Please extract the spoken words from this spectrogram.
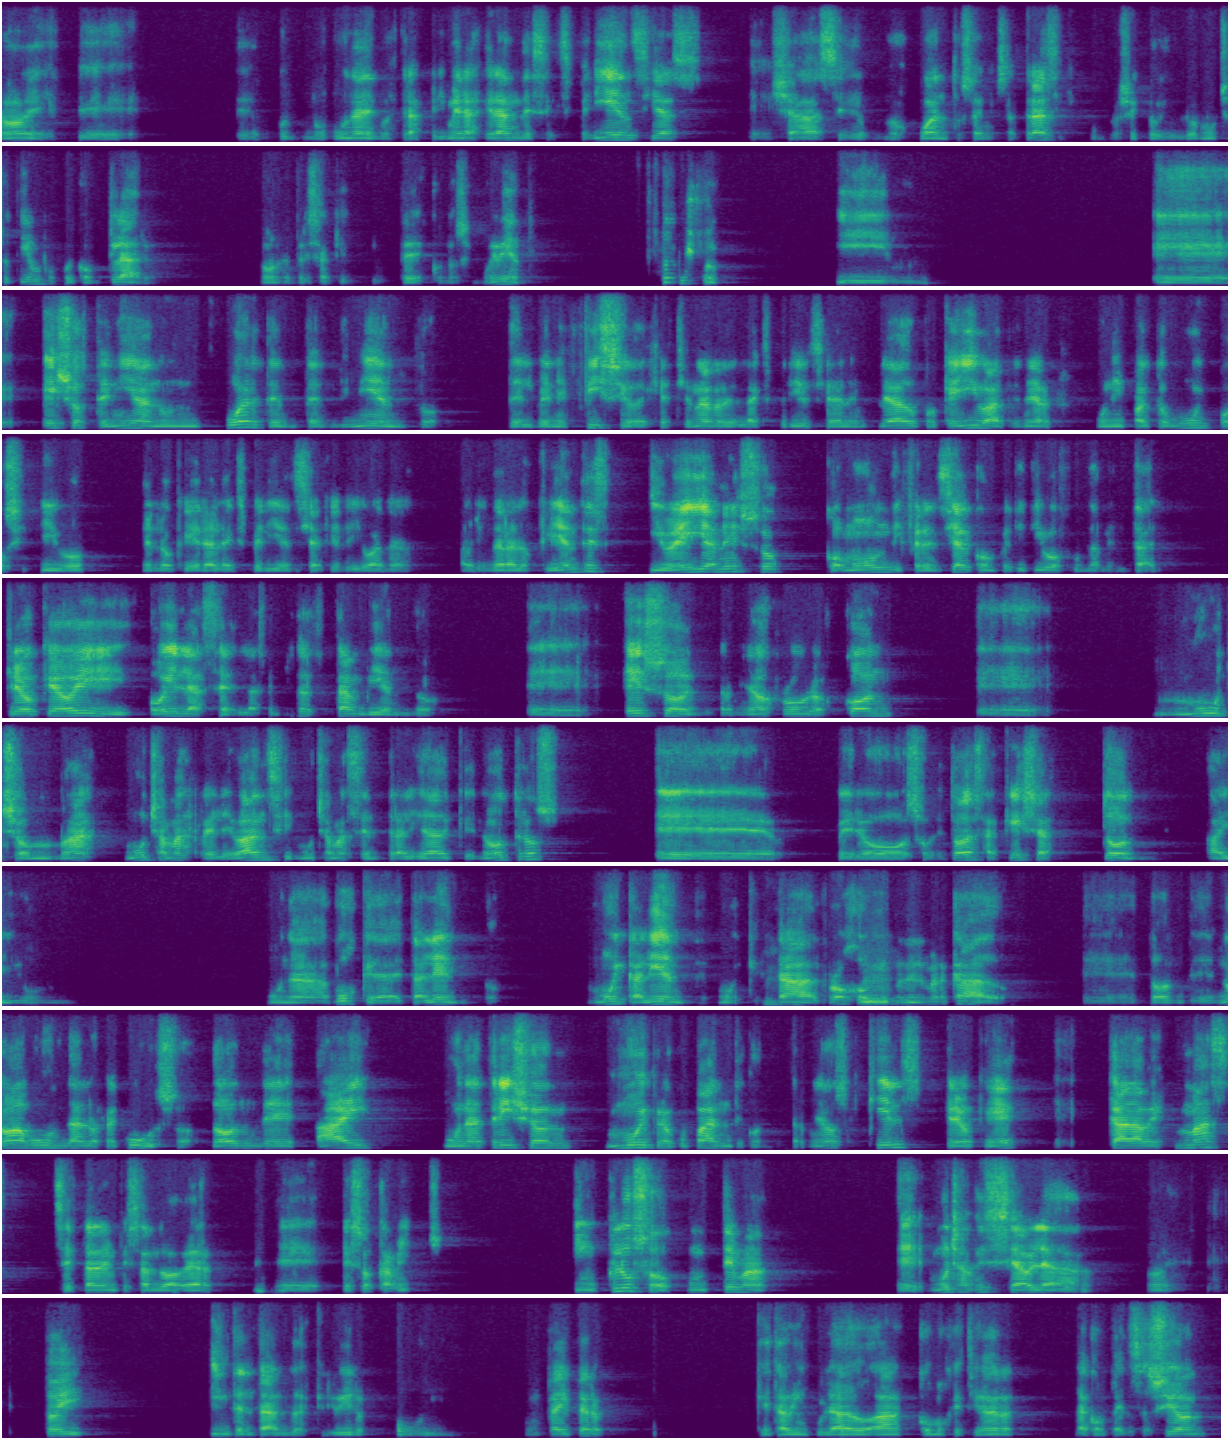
¿No? Este, eh, una de nuestras primeras grandes experiencias, eh, ya hace unos cuantos años atrás, y que fue un proyecto que duró mucho tiempo, fue con Claro, una empresa que, ustedes conocen muy bien. Y eh, ellos tenían un fuerte entendimiento del beneficio de gestionar la experiencia del empleado, porque iba a tener un impacto muy positivo en lo que era la experiencia que le iban a, brindar a los clientes y veían eso como un diferencial competitivo fundamental. Creo que hoy, hoy las, las empresas están viendo eh, eso en determinados rubros con eh, mucho más, mucha más relevancia y mucha más centralidad que en otros. Eh, pero sobre todas aquellas donde hay una búsqueda de talento muy caliente, muy, que está al rojo vivo en el mercado, eh, donde no abundan los recursos, donde hay una attrition muy preocupante con determinados skills, creo que eh, cada vez más se están empezando a ver eh, esos caminos. Incluso un tema, muchas veces se habla Estoy intentando escribir un, paper que está vinculado a cómo gestionar la compensación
